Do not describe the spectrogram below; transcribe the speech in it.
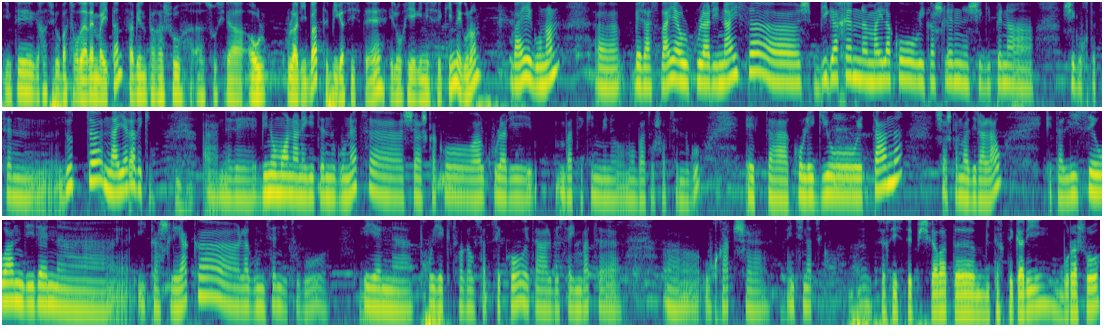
Integrazio batzordearen baitan, Fabien Parasu uh, zuzira aulkulari bat, bigazizte, eh? elurri egin izekin, egunon? Bai, egunon. Uh, beraz, bai, aulkulari naiz, uh, bigarren mailako ikasleen segipena segurtatzen dut, nahiararekin. Mm nire binomoan egiten dugunetz, uh, sehaskako aulkulari batekin binomo bat osoatzen dugu. Eta kolegioetan, sehaskan badira lau, eta liseoan diren uh, ikasleak uh, laguntzen ditugu hien uh, proiektua gauzatzeko eta albezain bat uh, uh, urratx uh, aintzinatzeko. Mhm, zer ziste pixka bat uh, bitartekari, burraso,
